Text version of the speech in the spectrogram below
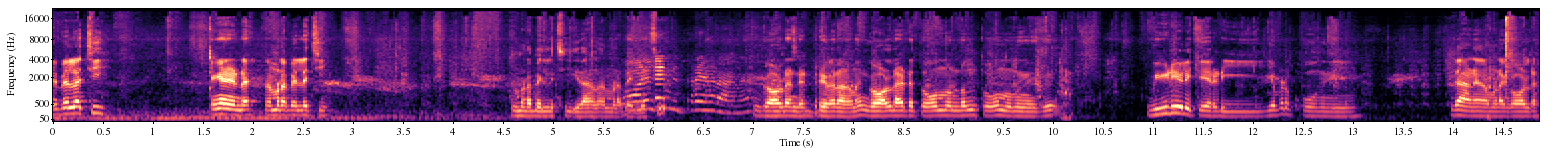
ഏ ബെല്ലച്ചി. എങ്ങനെയുണ്ട് നമ്മുടെ ബെല്ലച്ചി? നമ്മുടെ ബെല്ലച്ചി ഇതാണ് നമ്മുടെ ബെല്ലച്ചി ഗോൾഡൻ റിട്രീവർ ആണ്. ഗോൾഡായിട്ട് തോന്നുന്നുണ്ടെന്ന് തോന്നുന്നു നിങ്ങൾക്ക്. വീഡിയോയിൽ കയറടി എവിടെ പോകുന്നു നീ? ഇതാണ് നമ്മുടെ ഗോൾഡൻ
